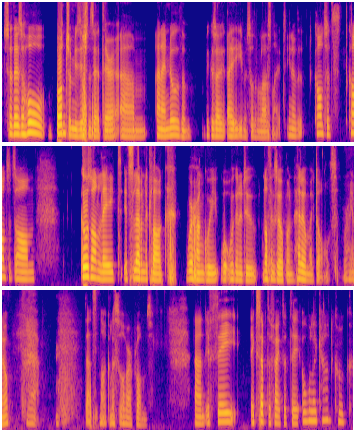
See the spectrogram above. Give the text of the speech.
So there's a whole bunch of musicians out there, um, and I know them because I, I even saw them last night. You know, the concerts concerts on goes on late. It's eleven o'clock. We're hungry. What we're going to do? Nothing's open. Hello, McDonald's. Right. You know. Yeah. That's not going to solve our problems. And if they accept the fact that they, oh, well, I can't cook.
